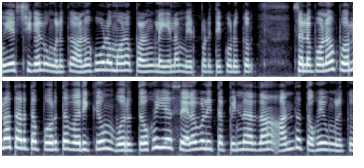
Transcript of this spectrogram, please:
முயற்சிகள் உங்களுக்கு அனுகூலமான பலன்களை எல்லாம் ஏற்படுத்தி கொடுக்கும். சொல்லப்போனால் பொருளாதாரத்தை பொறுத்த வரைக்கும் ஒரு தொகையை செலவழித்த பின்னர் தான் அந்த தொகை உங்களுக்கு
